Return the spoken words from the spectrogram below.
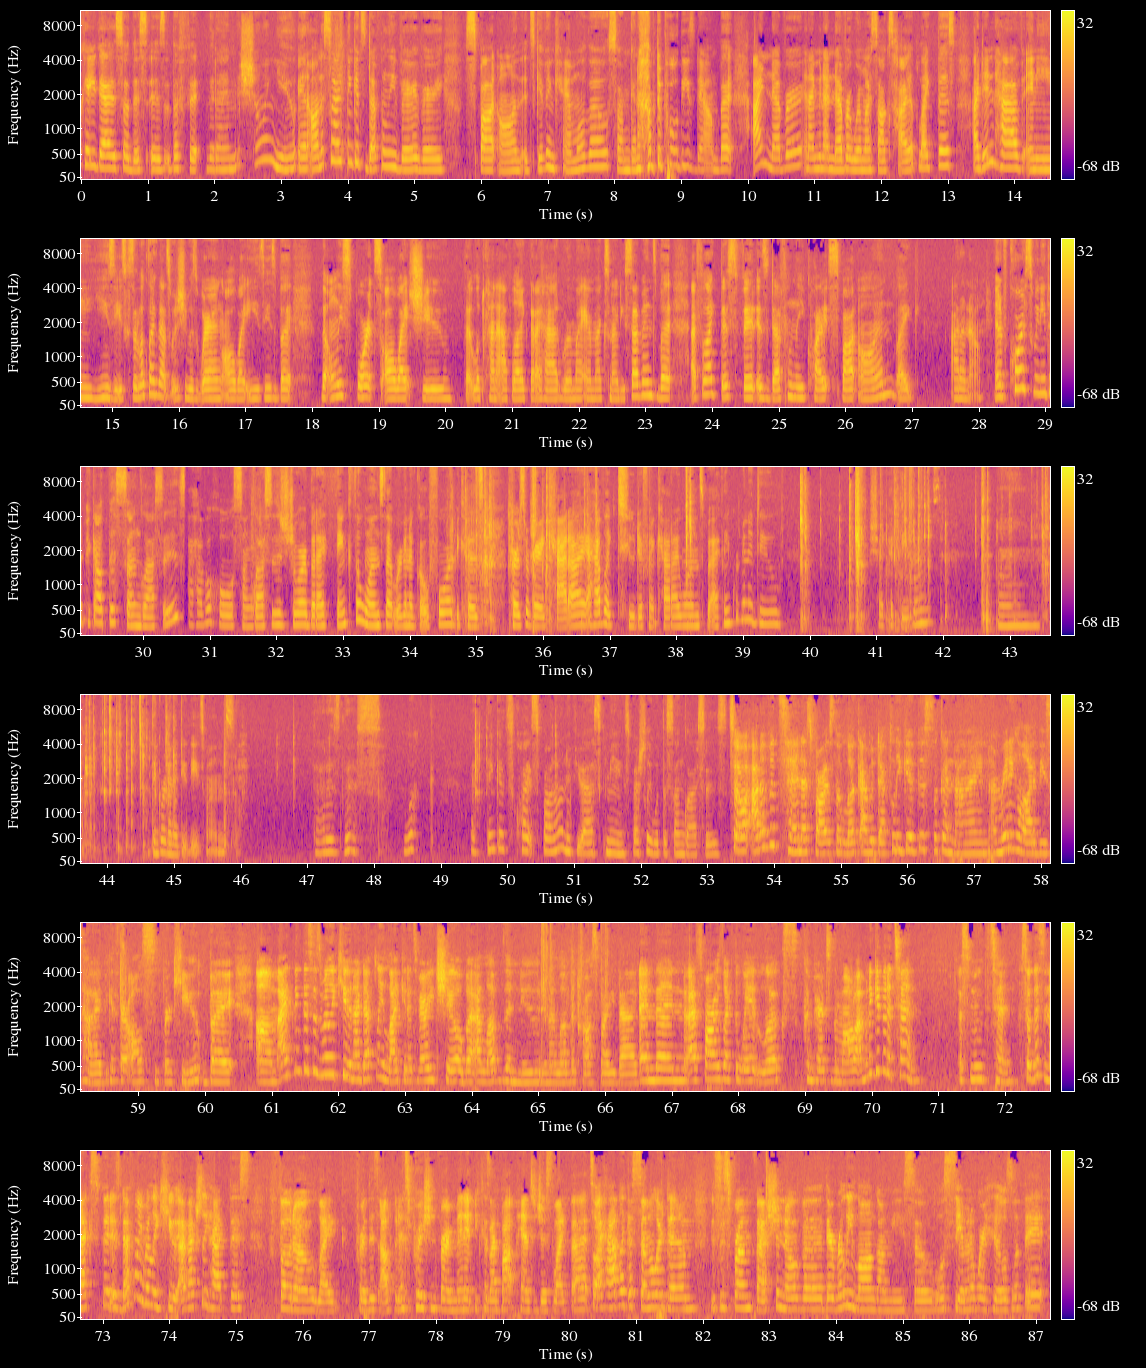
okay you guys so this is the fit that i'm showing you and honestly i think it's definitely very very spot on it's giving camel though so i'm gonna have to pull these down but i never and i mean i never wear my socks high up like this i didn't have any yeezys because it looked like that's what she was wearing all white yeezys but the only sports all white shoe that looked kind of athletic that I had were my Air Max 97s, but I feel like this fit is definitely quite spot on. Like, I don't know. And of course, we need to pick out the sunglasses. I have a whole sunglasses drawer, but I think the ones that we're gonna go for, because hers were very cat eye. I have like two different cat eye ones, but I think we're gonna do, should I pick these ones? Um, I think we're gonna do these ones. That is this. Look. I think it's quite spot on if you ask me, especially with the sunglasses. So out of a 10 as far as the look, I would definitely give this look a 9. I'm rating a lot of these high because they're all super cute, but um, I think this is really cute and I definitely like it. It's very chill, but I love the nude and I love the crossbody bag. And then as far as like the way it looks compared to the model, I'm gonna give it a 10 a smooth 10 so this next fit is definitely really cute i've actually had this photo like for this outfit inspiration for a minute because I bought pants just like that. So I have like a similar denim. This is from Fashion Nova. They're really long on me, so we'll see. I'm gonna wear heels with it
